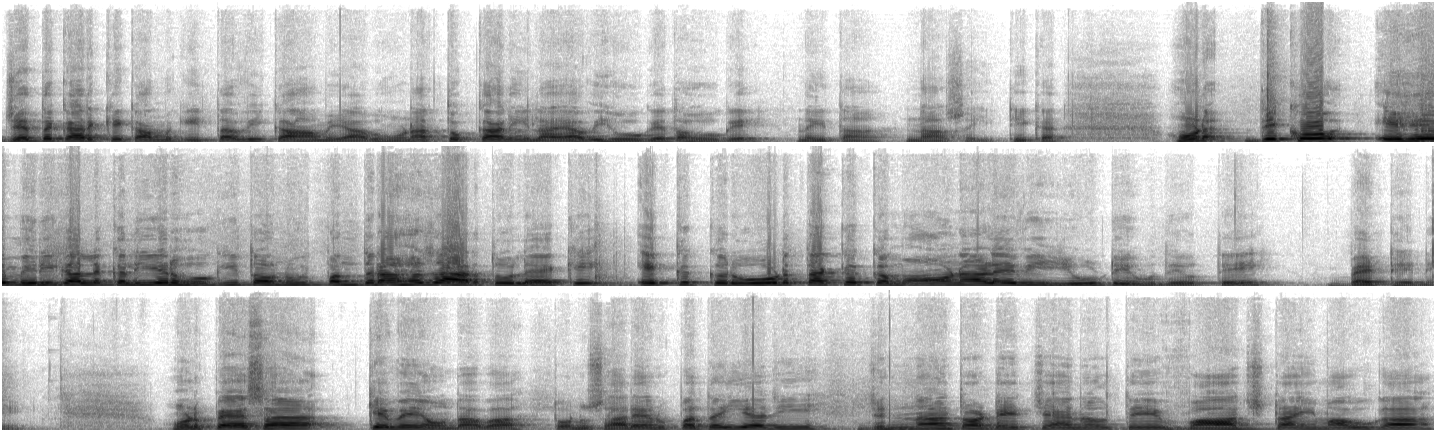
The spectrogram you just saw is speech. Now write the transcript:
ਜਿੱਦ ਕਰਕੇ ਕੰਮ ਕੀਤਾ ਵੀ ਕਾਮਯਾਬ ਹੋਣਾ, ਤੁੱਕਾ ਨਹੀਂ ਲਾਇਆ ਵੀ ਹੋਗੇ ਤਾਂ ਹੋਗੇ, ਨਹੀਂ ਤਾਂ ਨਾ ਸਹੀ, ਠੀਕ ਹੈ। ਹੁਣ ਦੇਖੋ, ਇਹ ਮੇਰੀ ਗੱਲ ਕਲੀਅਰ ਹੋ ਗਈ ਤੁਹਾਨੂੰ ਵੀ 15000 ਤੋਂ ਲੈ ਕੇ 1 ਕਰੋੜ ਤੱਕ ਕਮਾਉਣ ਵਾਲੇ ਵੀ YouTube ਦੇ ਉੱਤੇ ਬੈਠੇ ਨੇ। ਹੁਣ ਪੈਸਾ ਕਿਵੇਂ ਆਉਂਦਾ ਵਾ? ਤੁਹਾਨੂੰ ਸਾਰਿਆਂ ਨੂੰ ਪਤਾ ਹੀ ਆ ਜੀ, ਜਿੰਨਾ ਤੁਹਾਡੇ ਚੈਨਲ ਤੇ ਵਾਚ ਟਾਈਮ ਆਊਗਾ,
